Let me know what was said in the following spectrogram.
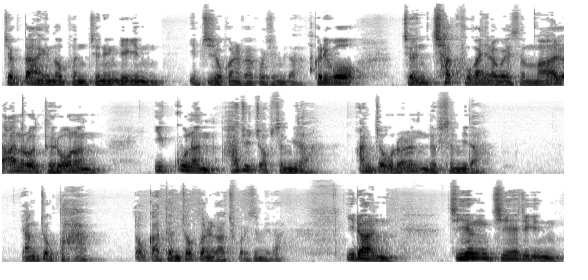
적당하게 높은 전형적인 입지 조건을 갖고 있습니다. 그리고 전착 후간이라고 해서 마을 안으로 들어오는 입구는 아주 좁습니다. 안쪽으로는 넓습니다. 양쪽 다 똑같은 조건을 갖추고 있습니다. 이러한 지형 지혜적인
